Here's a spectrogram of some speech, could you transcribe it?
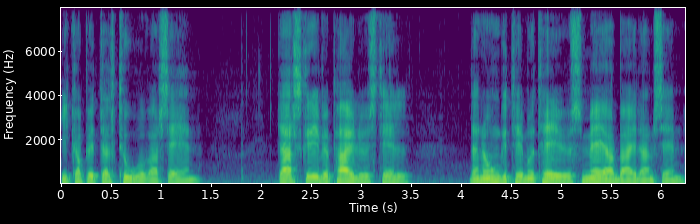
i kapittel 2 vers 1. Der skriver Paulus til den unge Timoteus, medarbeideren sin,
